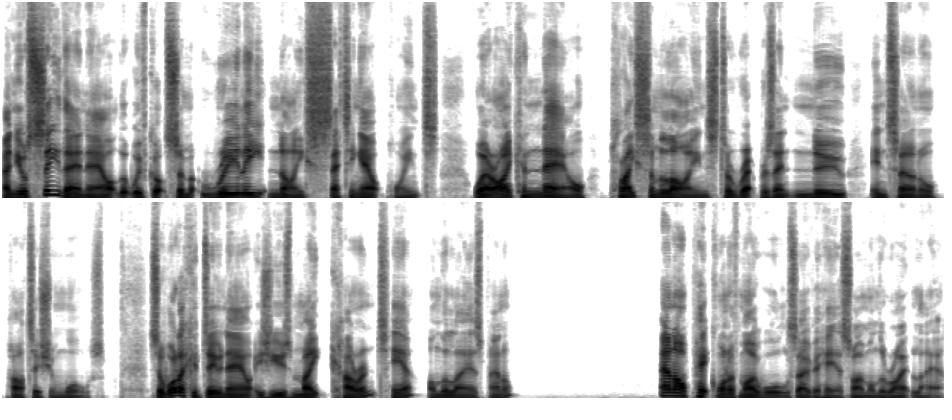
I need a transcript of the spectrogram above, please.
And you'll see there now that we've got some really nice setting out points where I can now place some lines to represent new internal partition walls. So what I could do now is use make current here on the layers panel. And I'll pick one of my walls over here so I'm on the right layer.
